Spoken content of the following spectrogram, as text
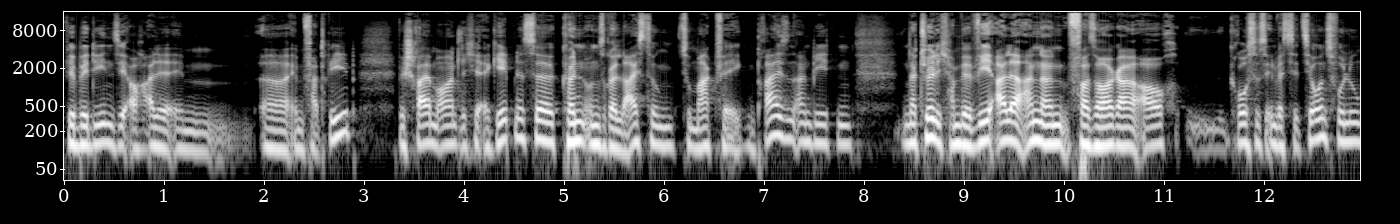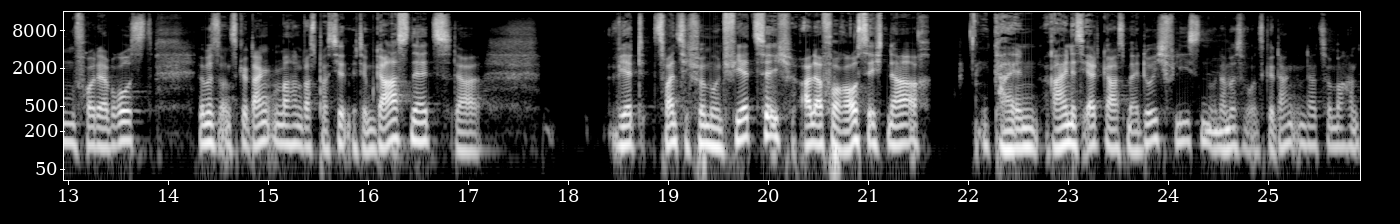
Wir bedienen sie auch alle im, äh, im Vertrieb. Wir schreiben ordentliche Ergebnisse, können unsere Leistungen zu marktfähigen Preisen anbieten. Natürlich haben wir wie alle anderen Versorger auch großes Investitionsvolumen vor der Brust. Wir müssen uns Gedanken machen, was passiert mit dem Gasnetz. Da wird 2045 aller Voraussicht nach kein reines Erdgas mehr durchfließen mhm. und da müssen wir uns Gedanken dazu machen.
